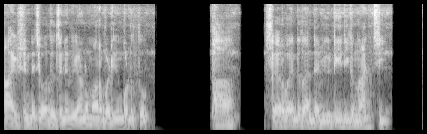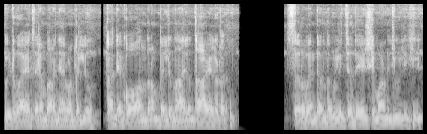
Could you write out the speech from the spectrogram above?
ആയുഷിന്റെ ചോദ്യത്തിന് വേണു മറുപടിയും കൊടുത്തു. ഭാ സെർവന്റ് തന്റെ വീട്ടിൽ ഇരിക്കുന്ന അച്ചി. വിടുവായത്തരം പറഞ്ഞാലുണ്ടല്ലോ തന്റെ കോന്ത്രം പല്ല് നാലും താഴെ കിടക്കും. സെർവന്റ് എന്ന് വിളിച്ച ദേഷ്യമാണ് ജൂലിക്ക്.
